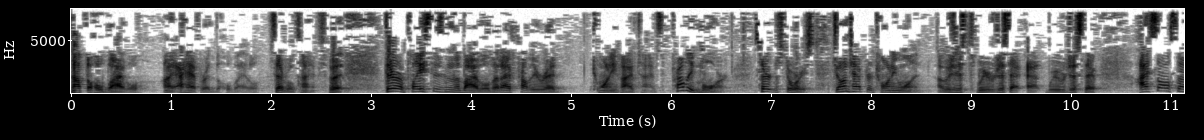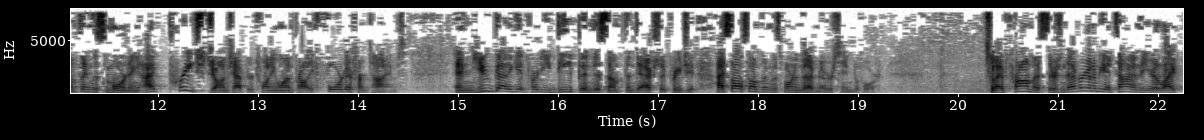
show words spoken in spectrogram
not the whole Bible. I, I have read the whole Bible several times, but there are places in the Bible that I've probably read 25 times, probably more. Certain stories. John chapter 21. I was just, we were just at, at, we were just there. I saw something this morning. I preached John chapter 21 probably four different times. And you've got to get pretty deep into something to actually preach it. I saw something this morning that I've never seen before. So I promise there's never going to be a time that you're like,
